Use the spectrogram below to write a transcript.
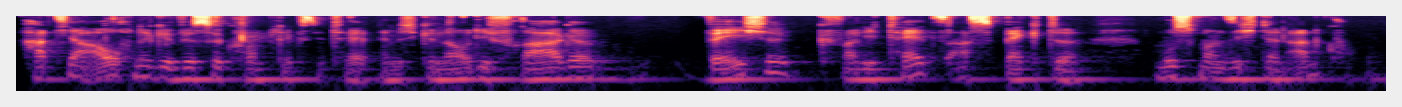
hat ja auch eine gewisse Komplexität, nämlich genau die Frage, welche Qualitätsaspekte muss man sich denn angucken?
